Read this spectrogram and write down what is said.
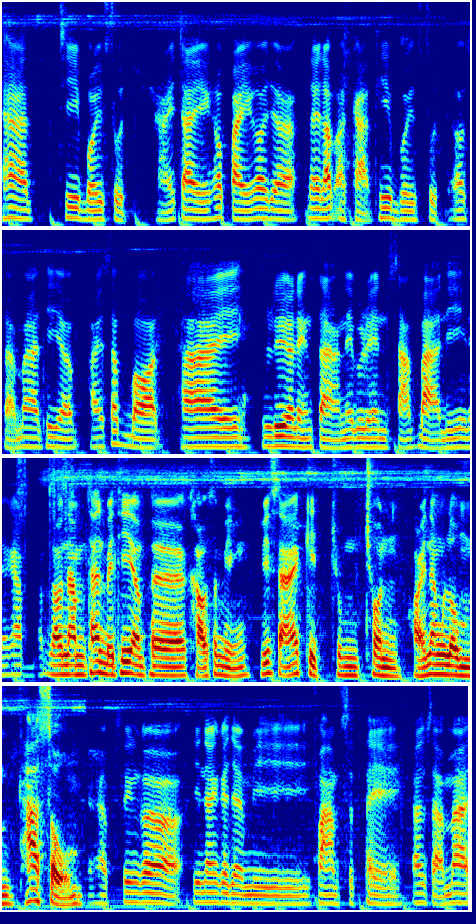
ชาติที่บริสุทธิ์ หายใจเข้าไปก็จะได้รับอากาศที่บริสุทธิ์เราสามารถที่จะพายซับบอร์ดพายเรือต่างๆ ในบริเวณสามป่านี้นะครับ เรานำท่านไปที่อำเภอเขาสมิง วิสาหกิจชุมชน หอยนางรมท่าโสมนะครับซึ่งก็ที่นั่นก็จะมีฟาร์มสเตย์ท่านสามารถ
